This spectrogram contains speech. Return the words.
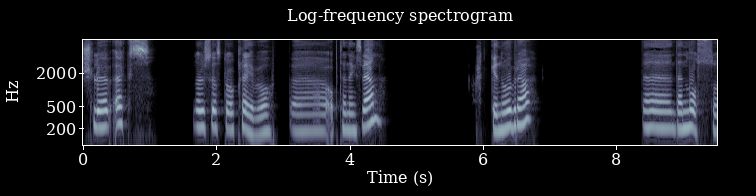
sløv øks når du skal stå og kløyve opp eh, opptenningsveden. Er ikke noe bra. Det, den må også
